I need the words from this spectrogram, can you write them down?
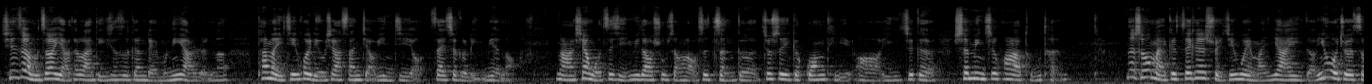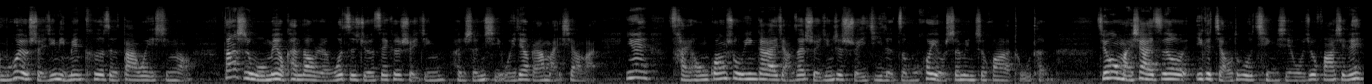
现在我们知道亚特兰提斯跟雷姆尼亚人呢，他们已经会留下三角印记哦，在这个里面哦。那像我自己遇到书长老师，整个就是一个光体啊，以这个生命之花的图腾。那时候买个这颗水晶我也蛮讶异的，因为我觉得怎么会有水晶里面刻着大卫星哦？当时我没有看到人，我只是觉得这颗水晶很神奇，我一定要把它买下来，因为彩虹光束应该来讲在水晶是随机的，怎么会有生命之花的图腾？结果买下来之后，一个角度倾斜，我就发现，诶，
